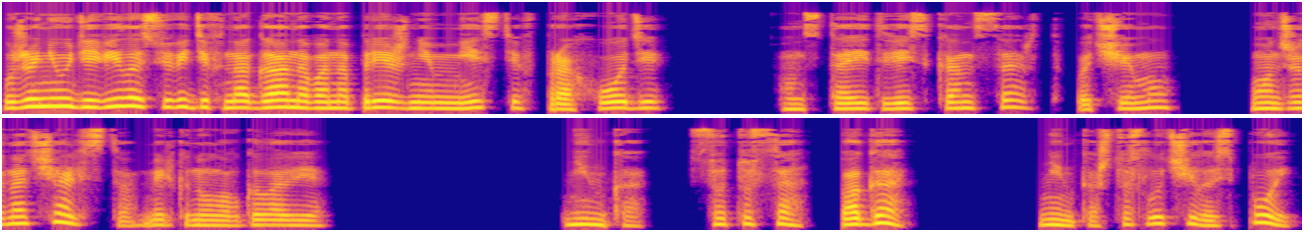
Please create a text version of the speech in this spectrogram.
уже не удивилась, увидев Наганова на прежнем месте в проходе. Он стоит весь концерт. Почему? Он же начальство, мелькнуло в голове. Нинка, сотуса, пога! Нинка, что случилось? Пой!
